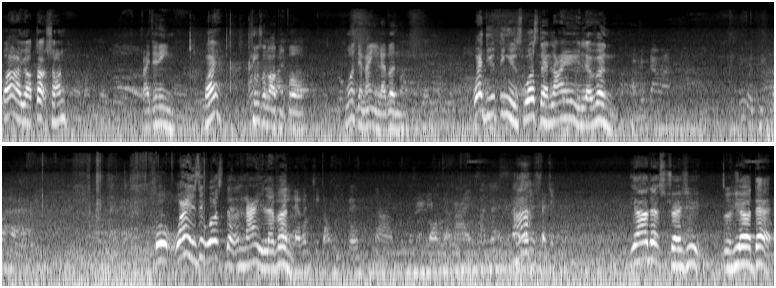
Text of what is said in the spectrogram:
What are your thoughts, Sean? Frightening. Why? Kills a lot of people. Worse than 9/11. Why do you think it's worse than 9/11? So why is it worse than 9/11? 11, 3,000 people uh, lost their lives. Huh? Yeah, that's tragic to hear that.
